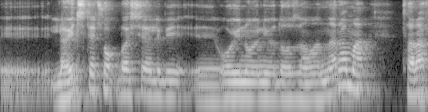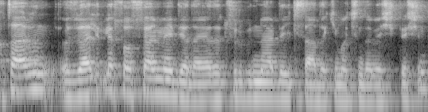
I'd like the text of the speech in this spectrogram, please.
e, Laiç de çok başarılı bir e, oyun oynuyordu o zamanlar ama taraftarın özellikle sosyal medyada ya da tribünlerde iç sahadaki maçında Beşiktaş'ın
